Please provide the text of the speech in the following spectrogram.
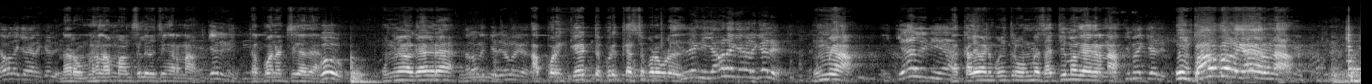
எவ்வளவு கேக்குற, கேளு. நான் ரொம்ப நாளா மனசுல வச்சுக்கிறேண்ணா கேளு நீ. தப்பா நினைச்சுக்காத உண்மையா கேக்குற? அப்புறம் கேட்ட பிறகு கஷ்டப்படக்கூடாது இல்லை, நீ எவ்வளவு கேக்குற, கேளு. உண்மையா கேளு நீ. பண்ணி உண்மை சத்தியமா கேளு. உன் பாப்பால கேக்குறேண்ணா நான்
